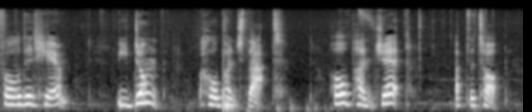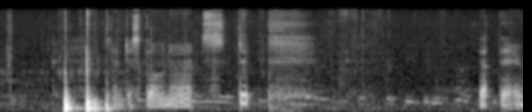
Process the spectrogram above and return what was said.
folded here? You don't hole punch that. Hole punch it up the top. So I'm just gonna stick that there.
